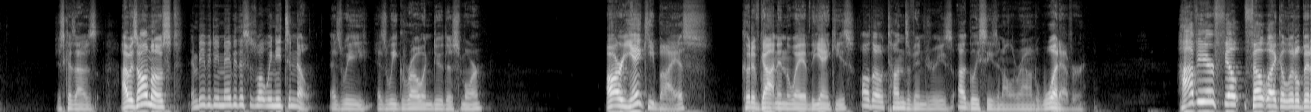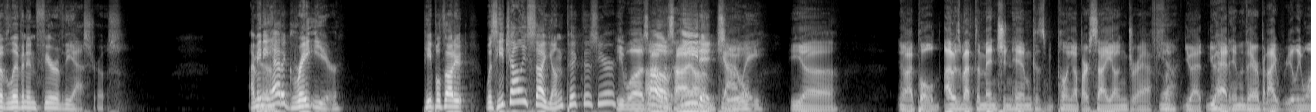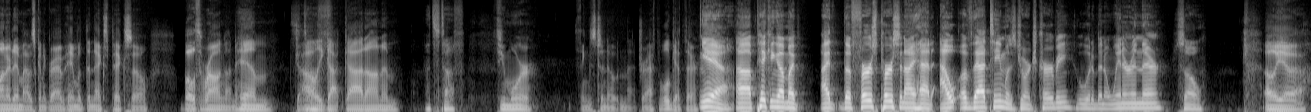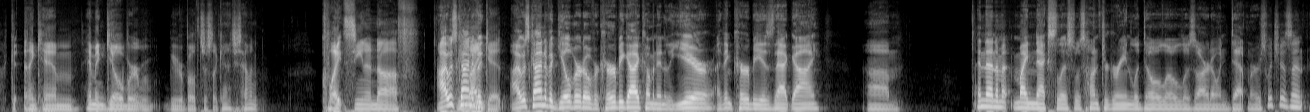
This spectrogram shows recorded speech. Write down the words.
just because I was I was almost and BBD. Maybe this is what we need to know as we as we grow and do this more. Our Yankee bias could have gotten in the way of the Yankees, although tons of injuries, ugly season all around, whatever. Javier felt felt like a little bit of living in fear of the Astros. I mean, he had a great year. People thought he was he Jolly Cy Young pick this year. He was. I was high Oh, eat on it, him too. Jolly. He, uh, you know, I pulled. I was about to mention him because pulling up our Cy Young draft. Yeah. like, you had you had him there, but I really wanted him. I was going to grab him with the next pick. So both wrong on him. Jolly got God on him. That's tough. A few more things to note in that draft, but we'll get there. Yeah, uh, picking up my I the first person I had out of that team was George Kirby, who would have been a winner in there. So Oh yeah, I think him, him and Gilbert, we were both just like, yeah, just haven't quite seen enough. I was kind like of a, it. I was kind of a Gilbert over Kirby guy coming into the year. I think Kirby is that guy. Um, and then my next list was Hunter Greene, Lodolo, Luzardo, and Detmers, which isn't.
